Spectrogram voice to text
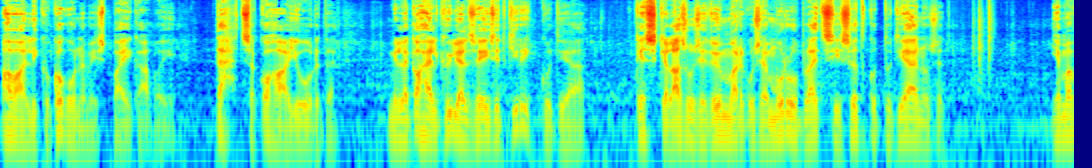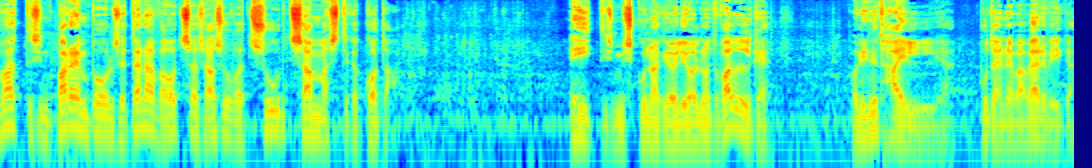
avaliku kogunemispaiga või tähtsa koha juurde, mille kahel küljel seisid kirikud ja keskel asusid ümmarguse muruplatsi sõtkutud jäänused ja ma vaatasin parempoolse tänava otsas asuvat suurt sammastega koda. ehitis, mis kunagi oli olnud valge, oli nüüd hall ja pudeneva värviga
